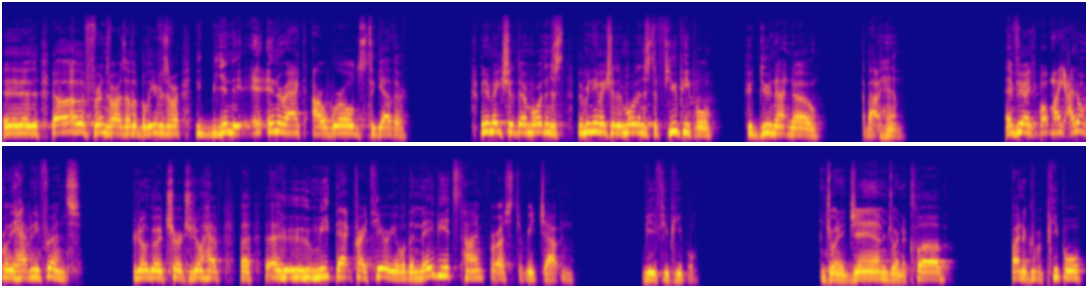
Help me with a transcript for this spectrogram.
other friends of ours, other believers of ours, begin to interact our worlds together. We need to make sure there are more than just we need to make sure there are more than just a few people who do not know about Him. And if you're like, well, Mike, I don't really have any friends who don't go to church, who don't have uh, uh, who meet that criteria, well, then maybe it's time for us to reach out and meet a few people. Join a gym, join a club, Find a group of people,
